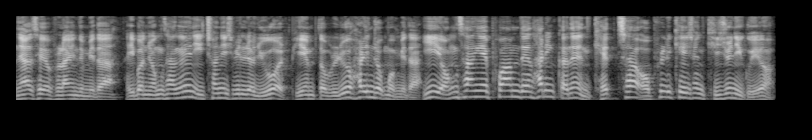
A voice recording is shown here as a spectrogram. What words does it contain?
안녕하세요. 블라인드입니다. 이번 영상은 2021년 6월 BMW 할인 정보입니다. 이 영상에 포함된 할인가는 개차 어플리케이션 기준이고요.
